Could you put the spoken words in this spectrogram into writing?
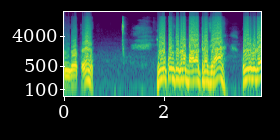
ಅಂದೋತ. ಹೇಳ್ಕೊಂತಿದ್ರ ಬಾಳ ತ್ರಾಜ ಹೋಗ್ಬಿಡ ಬಿಡು.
